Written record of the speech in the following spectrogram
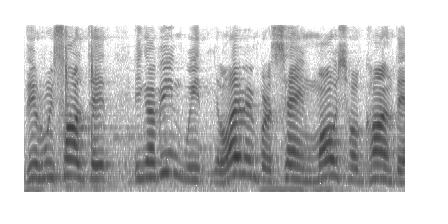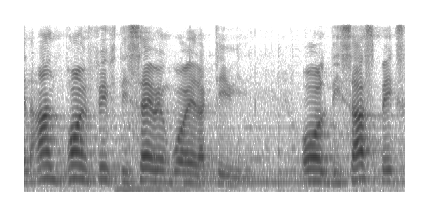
this resulted in a bean with 11% moisture content and 0.57 water activity. All these aspects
